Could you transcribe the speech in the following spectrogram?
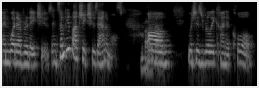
and whatever they choose. And some people actually choose animals, right. um, which is really kind of cool.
